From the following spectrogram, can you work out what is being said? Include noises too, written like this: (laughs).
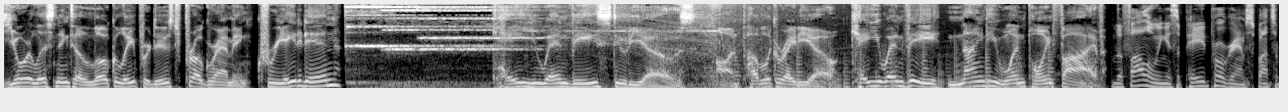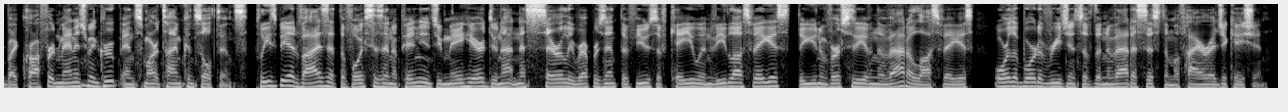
You're listening to locally produced programming created in KUNV Studios on public radio, KUNV 91.5. The following is a paid program sponsored by Crawford Management Group and Smart Time Consultants. Please be advised that the voices and opinions you may hear do not necessarily represent the views of KUNV Las Vegas, the University of Nevada, Las Vegas, or the Board of Regents of the Nevada System of Higher Education.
